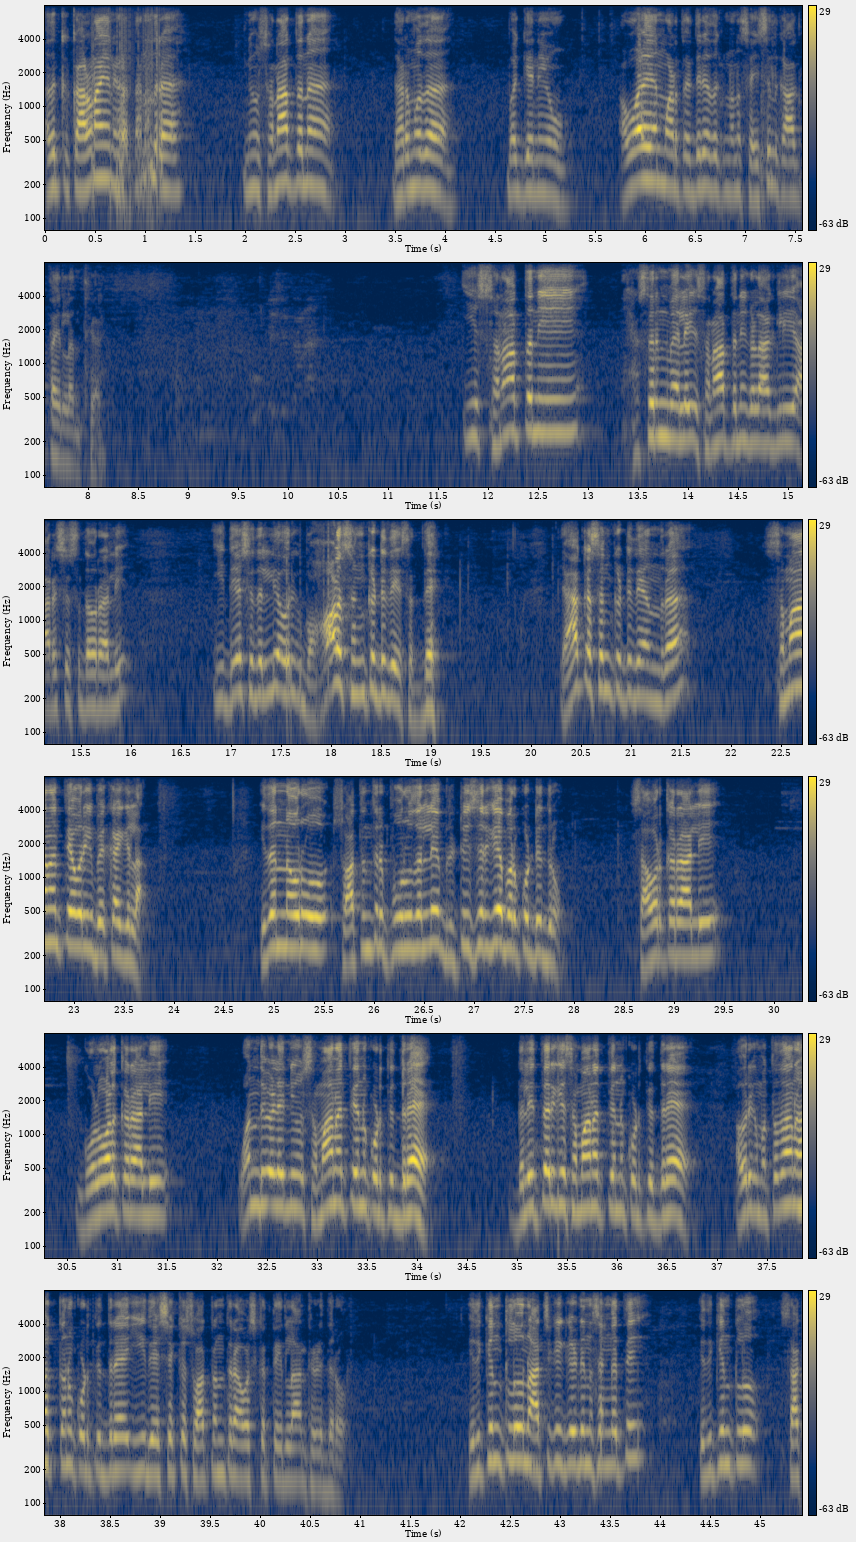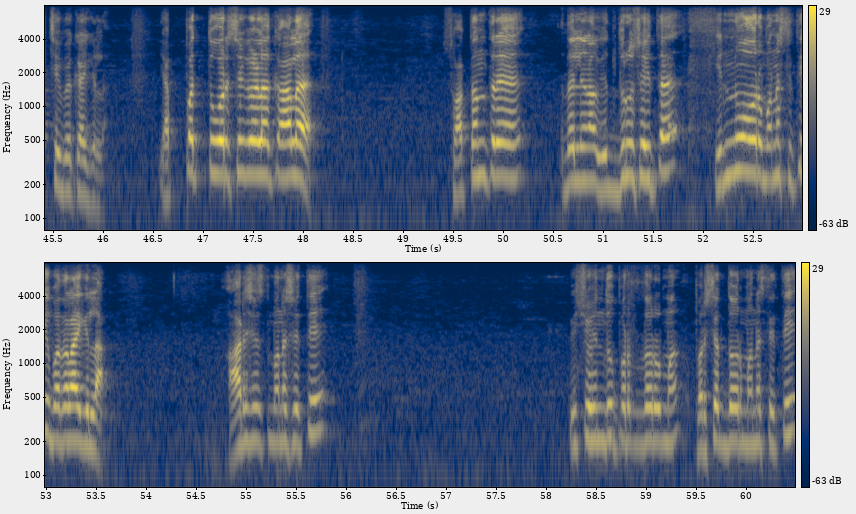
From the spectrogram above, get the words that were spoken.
ಅದಕ್ಕೆ ಕಾರಣ ಏನು ಹೇಳ್ತಾನಂದ್ರೆ ನೀವು ಸನಾತನ ಧರ್ಮದ ಬಗ್ಗೆ ನೀವು ಅವಹೇಳನ ಮಾಡ್ತಾ ಇದ್ದೀರಿ, ಅದಕ್ಕೆ ನನಗೆ ಸಹಿಸಲಿಕ್ಕೆ ಆಗ್ತಾ ಇಲ್ಲ ಅಂತ ಹೇಳಿ. ಈ ಸನಾತನಿ ಹೆಸರಿನ ಮೇಲೆ, ಈ ಸನಾತನಿಗಳಾಗಲಿ ಆರ್ ಎಸ್ ಎಸ್ದವರಾಗಲಿ ಈ ದೇಶದಲ್ಲಿ ಅವ್ರಿಗೆ ಬಹಳ ಸಂಕಟ ಇದೆ ಸದ್ಯ ಯಾಕೆ ಸಂಕಟ ಇದೆ ಅಂದ್ರೆ ಸಮಾನತೆ ಅವರಿಗೆ ಬೇಕಾಗಿಲ್ಲ. ಇದನ್ನು ಅವರು ಸ್ವಾತಂತ್ರ್ಯ ಪೂರ್ವದಲ್ಲೇ ಬ್ರಿಟಿಷರಿಗೆ ಬರ್ಕೊಟ್ಟಿದ್ರು. ಸಾವರ್ಕರ್ ಆಗಲಿ, ಗೋಳ್ವಾಳ್ಕರ್ ಒಂದು ವೇಳೆ ನೀವು ಸಮಾನತೆಯನ್ನು ಕೊಡ್ತಿದ್ರೆ, ದಲಿತರಿಗೆ ಸಮಾನತೆಯನ್ನು ಕೊಡ್ತಿದ್ರೆ, ಅವರಿಗೆ ಮತದಾನ ಹಕ್ಕನ್ನು ಕೊಡ್ತಿದ್ರೆ ಈ ದೇಶಕ್ಕೆ ಸ್ವಾತಂತ್ರ್ಯ ಅವಶ್ಯಕತೆ ಇಲ್ಲ ಅಂತ ಹೇಳಿದರು ಇದಕ್ಕಿಂತಲೂ ನಾಚಿಕೆಗೇಡಿನ ಸಂಗತಿ, ಇದಕ್ಕಿಂತಲೂ ಸಾಕ್ಷಿ ಬೇಕಾಗಿಲ್ಲ. ಎಪ್ಪತ್ತು ವರ್ಷಗಳ ಕಾಲ ಸ್ವಾತಂತ್ರ್ಯದಲ್ಲಿ ನಾವು ಇದ್ದರೂ ಸಹಿತ ಇನ್ನೂ ಅವ್ರ ಮನಸ್ಥಿತಿ ಬದಲಾಗಿಲ್ಲ. ಆರ್ ಎಸ್ ಎಸ್ ಮನಸ್ಥಿತಿ, ವಿಶ್ವ ಹಿಂದೂ ಪರಿಷದವ್ರ ಮ, ಪರಿಷತ್ದವ್ರ ಮನಸ್ಥಿತಿ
